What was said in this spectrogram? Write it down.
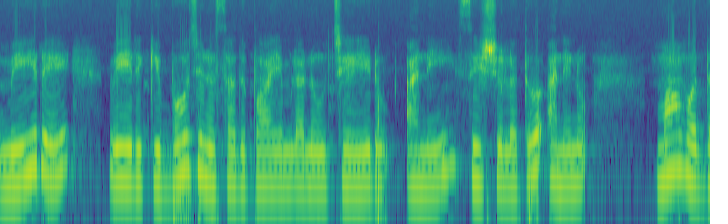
మీరే వీరికి భోజన సదుపాయములను చేయుడు అని శిష్యులతో అనెను. మా వద్ద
